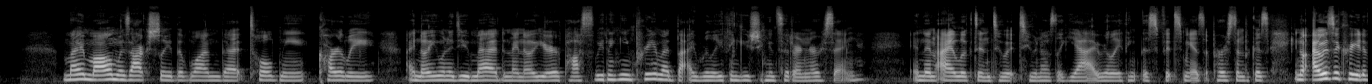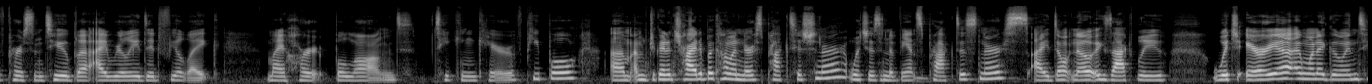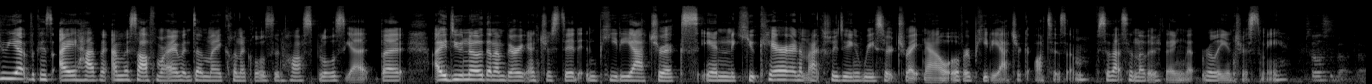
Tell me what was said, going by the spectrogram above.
My mom was actually the one that told me, Carly, I know you want to do med and I know you're possibly thinking pre med, but I really think you should consider nursing. And then I looked into it too and I was like, yeah, I really think this fits me as a person because, you know, I was a creative person too, but I really did feel like my heart belonged taking care of people. Um, I'm going to try to become a nurse practitioner, which is an advanced practice nurse. I don't know exactly which area I want to go into yet because I haven't. I'm a sophomore. I haven't done my clinicals in hospitals yet, but I do know that I'm very interested in pediatrics and in acute care, and I'm actually doing research right now over pediatric autism. So that's another thing that really interests me. Tell us about that.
